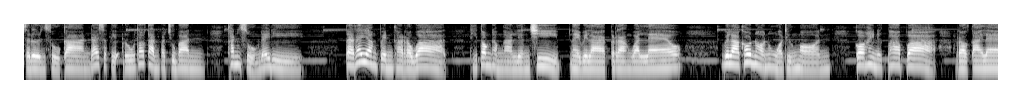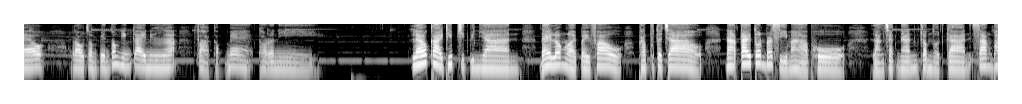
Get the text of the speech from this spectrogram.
เจริญสู่การได้สติรู้เท่าทันปัจจุบันขั้นสูงได้ดี แต่ถ้ายังเป็นคารวาสที่ต้องทำงานเลี้ยงชีพในเวลากลางวันแล้ว เวลาเข้านอนหัวถึงหมอน ก็ให้นึกภาพว่าเราตายแล้ว เราจำเป็นต้องทิ้งกายเนื้อฝากกับแม่ธรณี แล้วกายทิพย์จิตวิญญาณ ได้ล่องลอยไปเฝ้า พระพุทธเจ้า ณใต้ต้นพระศรีมหาโพธิ์หลังจากนั้นกำหนดการสร้างภ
